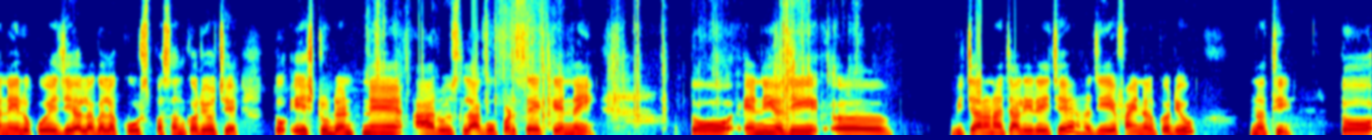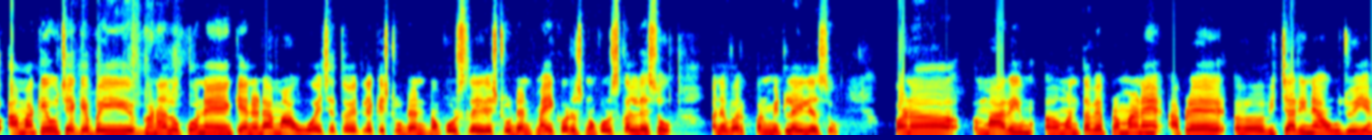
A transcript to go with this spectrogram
અને એ લોકોએ જે અલગ અલગ કોર્સ પસંદ કર્યો છે, તો એ સ્ટુડન્ટને આ રૂલ્સ લાગુ પડશે કે નહીં? તો એની હજી વિચારણા ચાલી રહી છે, હજી એ ફાઇનલ કર્યું નથી. તો આમાં કેવું છે કે ભાઈ ઘણા લોકોને કેનેડામાં આવવું હોય છે, તો એટલે કે સ્ટુડન્ટનો કોર્સ લઈ લે સ્ટુડન્ટમાં એક વર્ષનો કોર્સ કરી લેશું અને વર્ક પરમિટ લઈ લેશું. પણ મારી મંતવ્ય પ્રમાણે આપણે વિચારીને આવવું જોઈએ.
